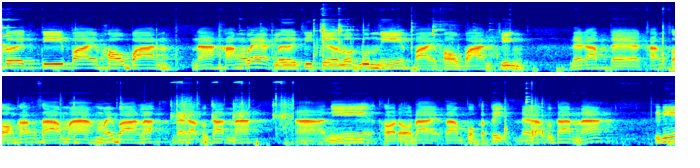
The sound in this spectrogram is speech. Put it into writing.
เคยตีปลายเผาบานนะครั้งแรกเลยที่เจอรถรุ่นนี้ปลายเผาบานจริง นะครับ แต่ครั้งสองครั้งสามมาไม่บานแล้วนะครับทุกท่านนะอ่านี้ถอดออกได้ตามปกตินะครับทุกท่านนะ ทีนี้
